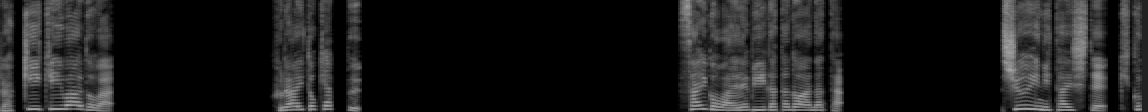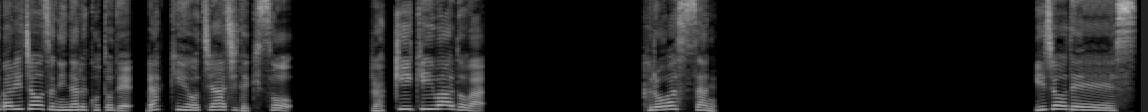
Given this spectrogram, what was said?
う。ラッキーキーワードは、フライトキャップ。最後は AB 型のあなた。周囲に対して気配り上手になることでラッキーをチャージできそう。ラッキーキーワードは、クロワッサン。以上です。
